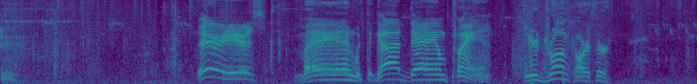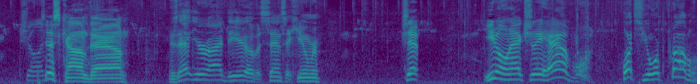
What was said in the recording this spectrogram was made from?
There he is. The man with the goddamn plan. You're drunk, Arthur. Sean, Just calm down. Is that your idea of a sense of humor? Except, you don't actually have one. What's your problem?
